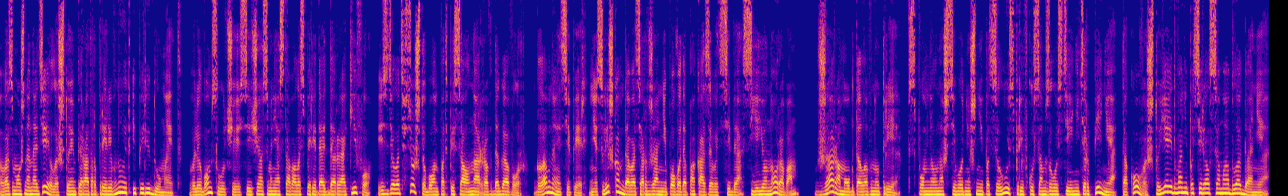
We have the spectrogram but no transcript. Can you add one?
Возможно, надеялась, что император приревнует и передумает. В любом случае, сейчас мне оставалось передать дары Акифу и сделать все, чтобы он подписал Нарров договор. Главное теперь не слишком давать Арджанне повода показывать себя с ее норовом, Жаром обдало внутри. Вспомнил наш сегодняшний поцелуй с привкусом злости и нетерпения, такого, что я едва не потерял самообладание.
